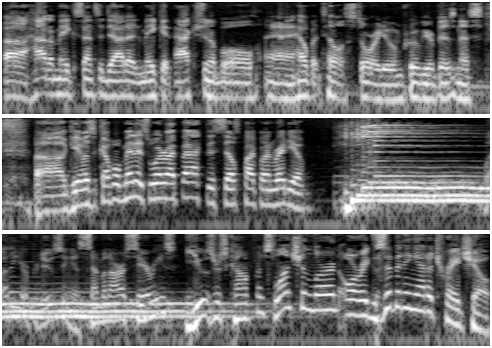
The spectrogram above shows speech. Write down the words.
uh, how to make sense of data and make it actionable, and help it tell a story to improve your business. Uh, give us a couple minutes. We're right back. This Sales Pipeline Radio. Producing a seminar series, users conference, lunch and learn, or exhibiting at a trade show,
